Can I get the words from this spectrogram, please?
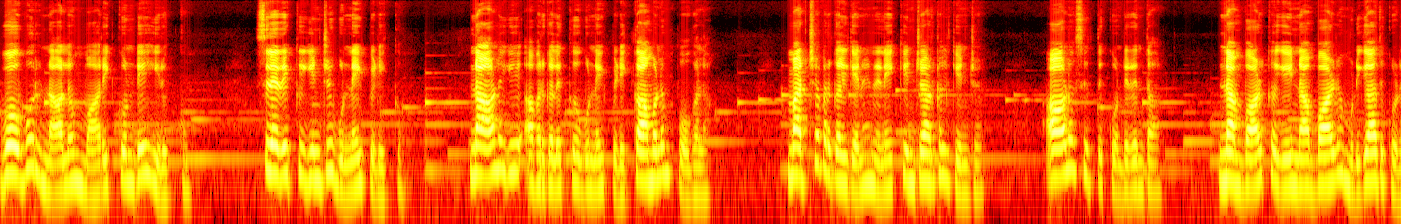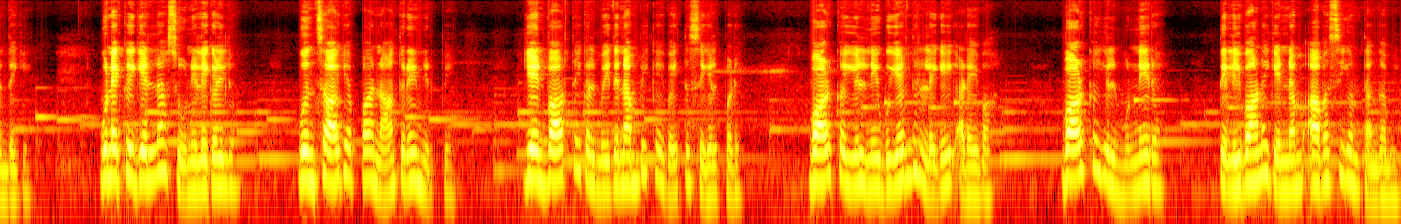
ஒவ்வொரு நாளும் மாறிக்கொண்டே இருக்கும். சிலருக்கு இன்று உன்னை பிடிக்கும். நாளையே அவர்களுக்கு உன்னை பிடிக்காமலும் போகலாம். மற்றவர்கள் என்ன நினைக்கின்றார்கள் என்று ஆலோசித்துக் கொண்டிருந்தால் நம் வாழ்க்கையை நாம் வாழ முடியாது குழந்தையே. உனக்கு எல்லா சூழ்நிலைகளிலும் உன் சாயப்பா நான் துணை நிற்பேன். என் வார்த்தைகள் மீது நம்பிக்கை வைத்து செயல்படு. வாழ்க்கையில் நீ உயர்ந்த நிலையை அடைவா. வாழ்க்கையில் முன்னேற தெளிவான எண்ணம் அவசியம் தங்கமே.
